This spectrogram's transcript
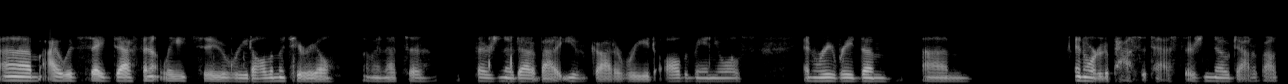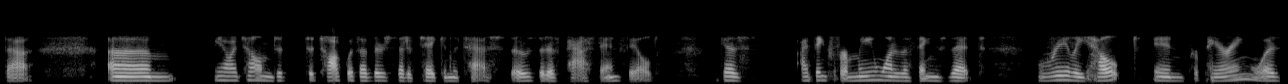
Um, I would say definitely to read all the material. I mean, that's a, there's no doubt about it. You've got to read all the manuals and reread them um, in order to pass the test. There's no doubt about that. Um, you know, I tell them to, to talk with others that have taken the test, those that have passed and failed, because I think for me, one of the things that really helped in preparing was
